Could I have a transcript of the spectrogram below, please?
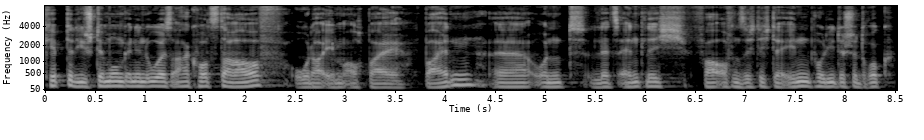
kippte die Stimmung in den USA kurz darauf oder eben auch bei Biden. Äh, und letztendlich war offensichtlich der innenpolitische Druck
